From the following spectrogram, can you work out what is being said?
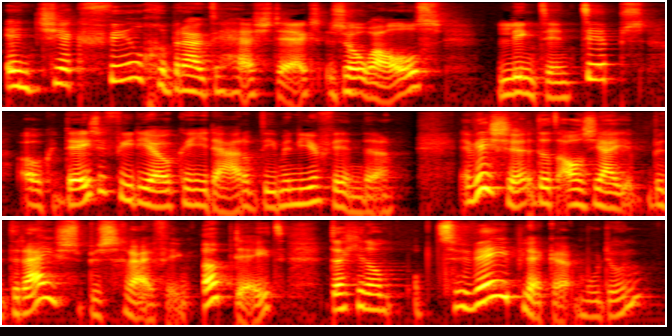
En check veel gebruikte hashtags zoals LinkedIn tips. Ook deze video kun je daar op die manier vinden. En wist je dat als jij je bedrijfsbeschrijving update, dat je dan op twee plekken moet doen?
